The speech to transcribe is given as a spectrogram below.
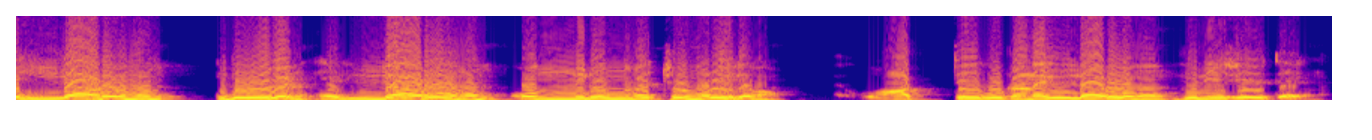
എല്ലാ റൂമും ഇതുപോലെയാണ്. എല്ലാ റൂമും ഒന്നിനൊന്നും വെച്ചോ അറിയില്ല. വാട്ടേ കൂട്ടാണ് എല്ലാ റൂമും ഫിനിഷ് ചെയ്തിട്ടേക്കണം.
